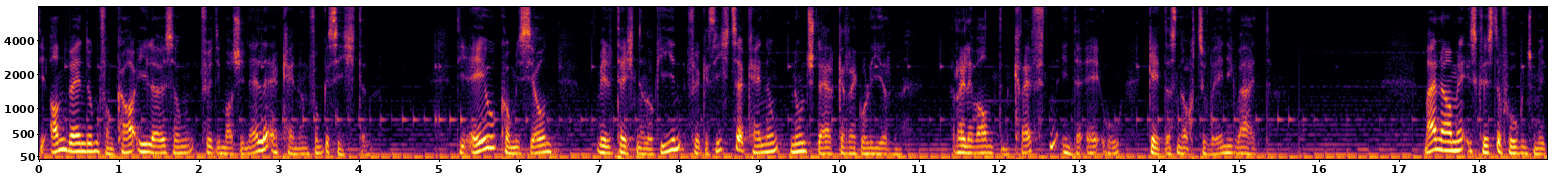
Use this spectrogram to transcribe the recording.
die Anwendung von KI-Lösungen für die maschinelle Erkennung von Gesichtern. Die EU-Kommission will Technologien für Gesichtserkennung nun stärker regulieren. Relevanten Kräften in der EU geht das noch zu wenig weit. Mein Name ist Christoph Hugenschmidt.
